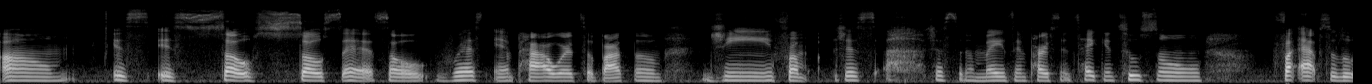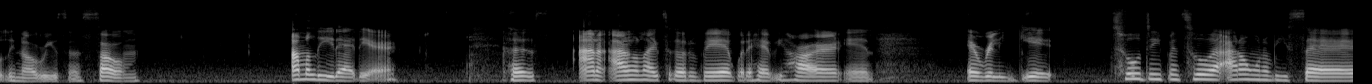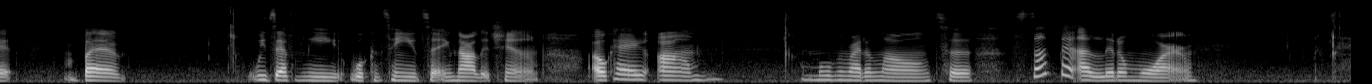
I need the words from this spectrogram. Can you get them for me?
Um, it's it's so so sad. So rest in power to Botham Jean from just just an amazing person taken too soon for absolutely no reason. So I'm gonna leave that there, cause I don't I don't like to go to bed with a heavy heart and and really get too deep into it. I don't want to be sad, but we definitely will continue to acknowledge him. Okay, um, moving right along to something a little more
